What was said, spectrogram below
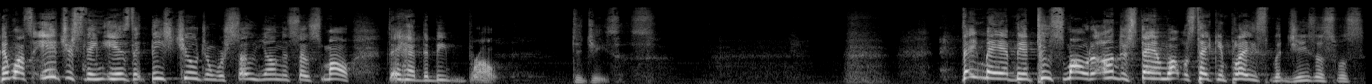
And what's interesting is that these children were so young and so small, they had to be brought to Jesus. They may have been too small to understand what was taking place, but Jesus was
